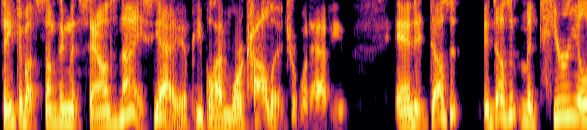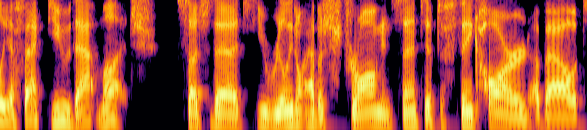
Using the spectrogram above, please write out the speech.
think about something that sounds nice. Yeah, yeah, people have more college or what have you, and it doesn't it doesn't materially affect you that much, such that you really don't have a strong incentive to think hard about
